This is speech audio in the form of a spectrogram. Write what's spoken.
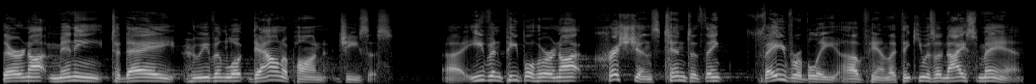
There are not many today who even look down upon Jesus. Uh, even people who are not Christians tend to think favorably of him. They think he was a nice man.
